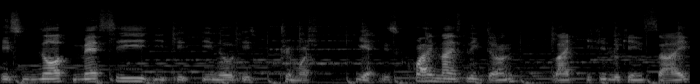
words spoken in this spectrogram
It's not messy. You know it's pretty much yeah it's quite nicely done. Like if you look inside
